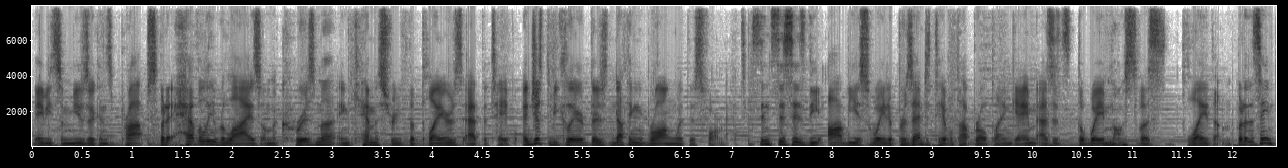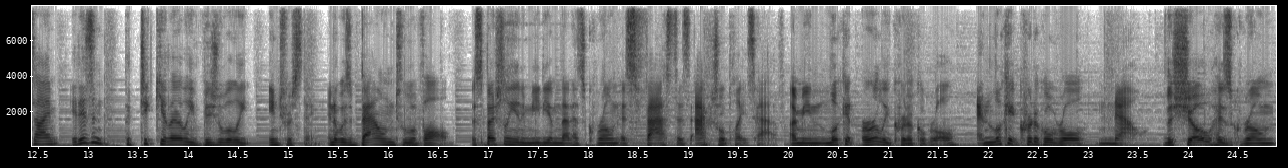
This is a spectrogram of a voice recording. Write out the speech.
maybe some music and some props, but it heavily relies on the charisma and chemistry of the players at the table. And just to be clear, there's nothing wrong with this format. Since this is the obvious way to present a tabletop role-playing game, as it's the way most of us play them. But at the same time, it isn't particularly visually interesting, and it was bound to evolve, especially in a medium that has grown as fast as actual plays have. I mean, look at early Critical Role, and look at Critical Role now. The show has grown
